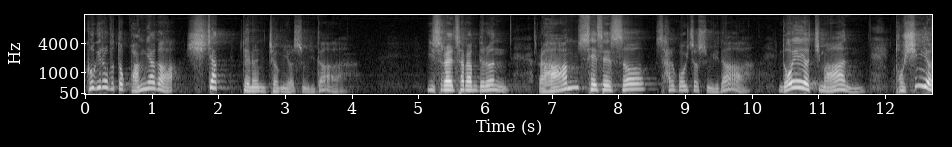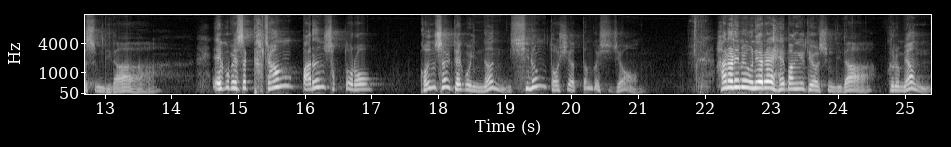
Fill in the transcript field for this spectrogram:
거기로부터 광야가 시작되는 점이었습니다. 이스라엘 사람들은 람셋에서 살고 있었습니다. 노예였지만 도심이었습니다. 애굽에서 가장 빠른 속도로 건설되고 있는 신흥 도시였던 것이죠. 하나님의 은혜를 해방이 되었습니다. 그러면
